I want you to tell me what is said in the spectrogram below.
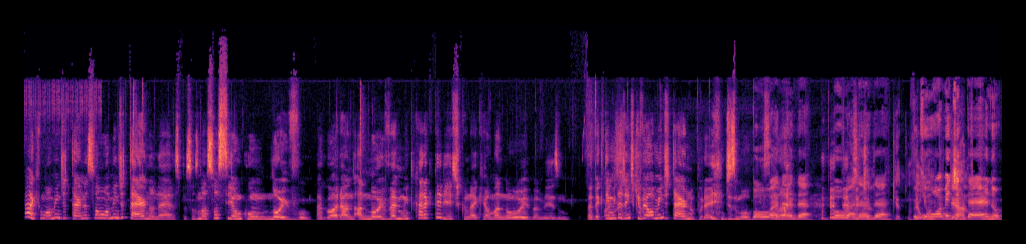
Ah, que um homem de terno é só um homem de terno, né? As pessoas não associam com noivo. Agora, a noiva é muito característico, né? Que é uma noiva mesmo. Vai ver que tem muita gente que vê homem de terno por aí, de smoke, Boa, Nanda. Boa, Nanda. Porque um homem de terno, de terno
